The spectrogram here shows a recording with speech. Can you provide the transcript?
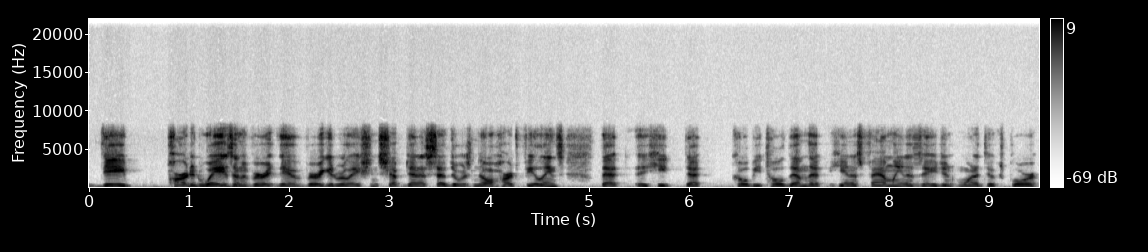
they parted ways on a very they have a very good relationship. Dennis said there was no hard feelings that uh, he that Kobe told them that he and his family and his agent wanted to explore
